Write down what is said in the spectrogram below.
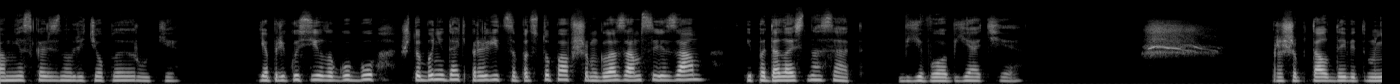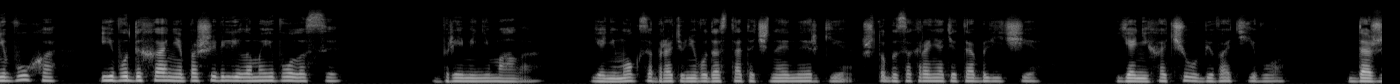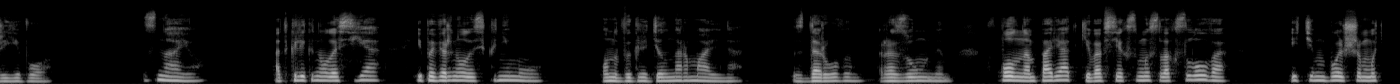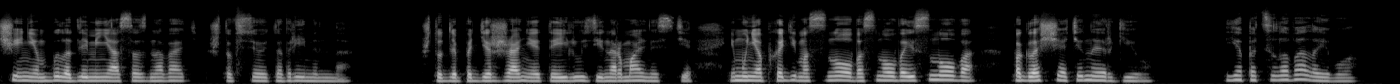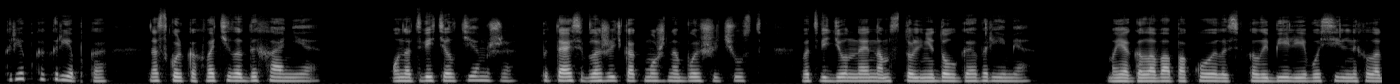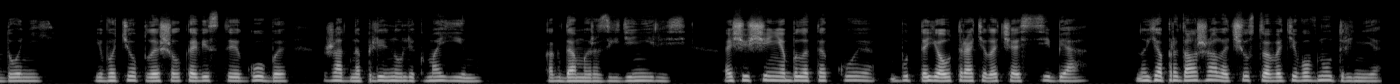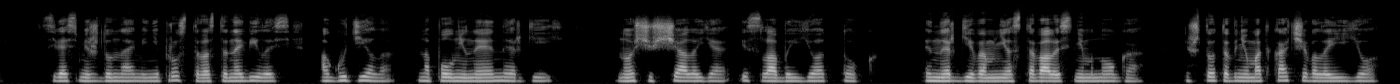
По мне скользнули теплые руки. Я прикусила губу, чтобы не дать пролиться подступавшим глазам слезам, и подалась назад, в его объятия. «Ш-ш-ш», прошептал Дэвид мне в ухо, и его дыхание пошевелило мои волосы. Времени мало. Я не мог забрать у него достаточно энергии, чтобы сохранять это обличье. Я не хочу убивать его. Даже его. «Знаю», — откликнулась я и повернулась к нему. Он выглядел нормально, здоровым, разумным, в полном порядке во всех смыслах слова, и тем большим мучением было для меня осознавать, что все это временно, что для поддержания этой иллюзии нормальности ему необходимо снова, снова и снова поглощать энергию. Я поцеловала его крепко-крепко, насколько хватило дыхания. Он ответил тем же, пытаясь вложить как можно больше чувств в отведенное нам столь недолгое время. Моя голова покоилась в колыбели его сильных ладоней, его теплые шелковистые губы жадно прильнули к моим. Когда мы разъединились, ощущение было такое, будто я утратила часть себя. Но я продолжала чувствовать его внутреннее, Связь между нами не просто восстановилась, а гудела, наполненная энергией. Но ощущала я и слабый ее отток. Энергии во мне оставалось немного, и что-то в нем откачивало ее,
